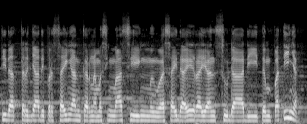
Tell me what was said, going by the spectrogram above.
tidak terjadi persaingan karena masing-masing menguasai daerah yang sudah ditempatinya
